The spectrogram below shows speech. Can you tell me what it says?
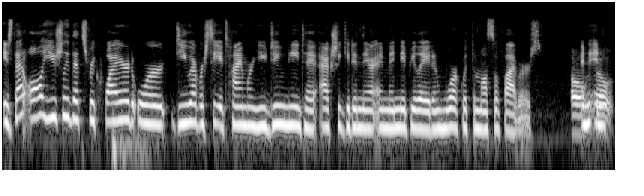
is that all usually that's required, or do you ever see a time where you do need to actually get in there and manipulate and work with the muscle fibers? Oh, And- and- so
